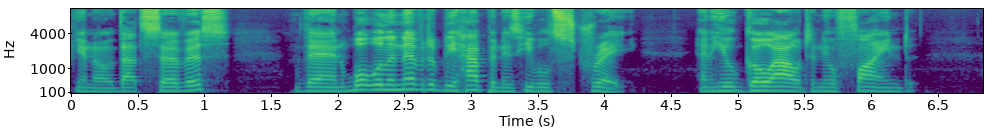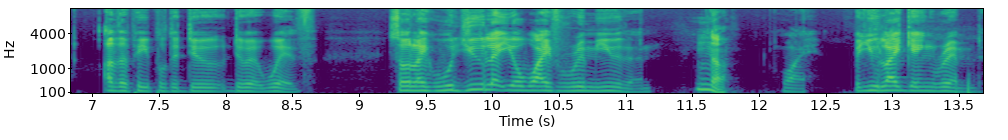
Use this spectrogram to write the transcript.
you know that service then what will inevitably happen is he will stray and he'll go out and he'll find other people to do do it with. So like would you let your wife rim you then? No. why? But you like getting rimmed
